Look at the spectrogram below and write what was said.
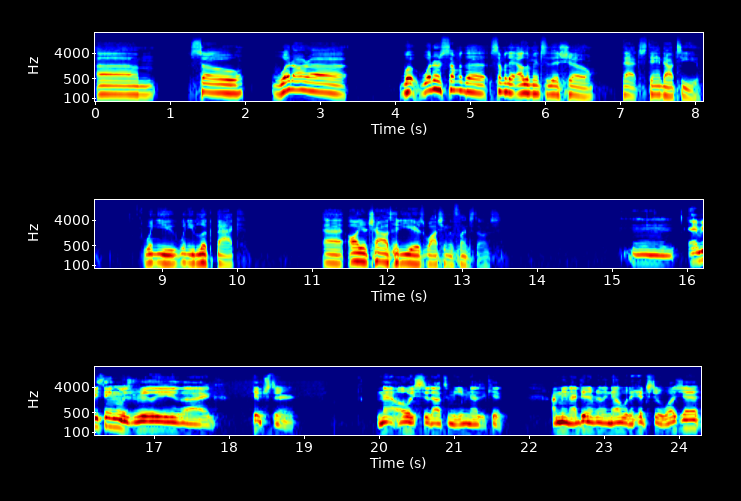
Um, so what are uh, what what are some of the some of the elements of this show that stand out to you when you when you look back at all your childhood years watching the Flintstones? Mm, everything was really like hipster, and that always stood out to me even as a kid. I mean, I didn't really know what a hipster was yet,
